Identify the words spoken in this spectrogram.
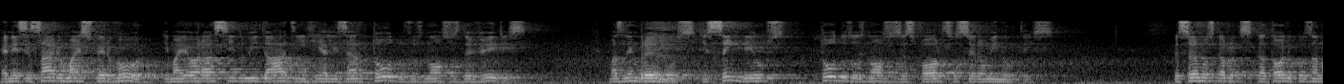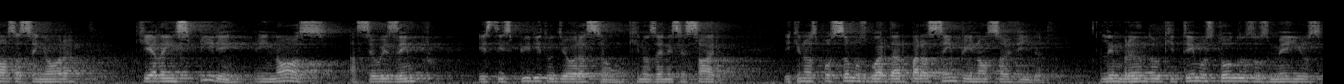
É necessário mais fervor e maior assiduidade em realizar todos os nossos deveres, mas lembramos que sem Deus todos os nossos esforços serão inúteis. Peçamos, caros católicos, a Nossa Senhora que ela inspire em nós, a seu exemplo, este espírito de oração que nos é necessário e que nós possamos guardar para sempre em nossa vida, lembrando que temos todos os meios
